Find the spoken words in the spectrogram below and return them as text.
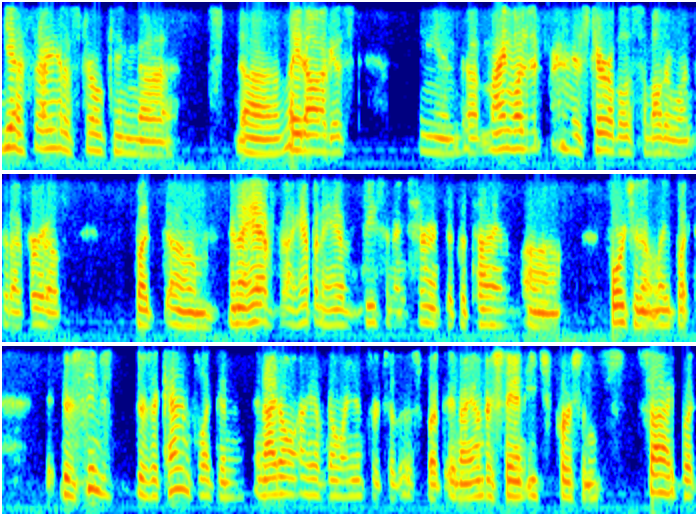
yes, I had a stroke in uh, uh, late August, and uh, mine wasn't as terrible as some other ones that I've heard of. But um, and I have I happen to have decent insurance at the time, uh, fortunately. But there seems there's a conflict, and and I don't I have no answer to this, but and I understand each person's side, but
